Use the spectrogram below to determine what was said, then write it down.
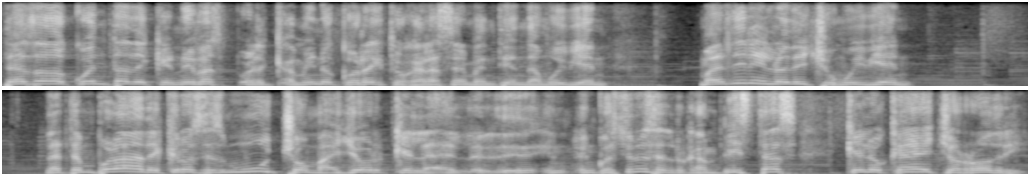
te has dado cuenta de que no ibas por el camino correcto. Ojalá se me entienda muy bien. Maldini lo ha dicho muy bien. La temporada de Cross es mucho mayor que la, en, cuestiones centrocampistas que lo que ha hecho Rodri.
